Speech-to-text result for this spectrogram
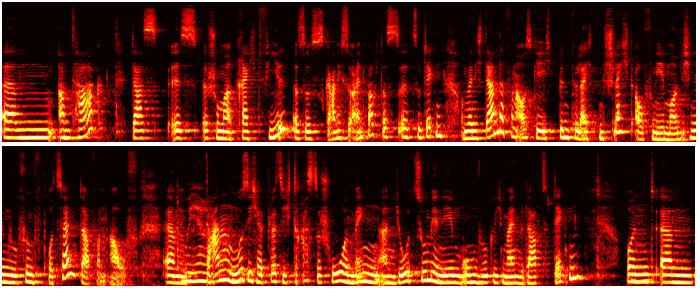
ähm, am Tag. Das ist schon mal recht viel. Also es ist gar nicht so einfach, das äh, zu decken. Und wenn ich dann davon ausgehe, ich bin vielleicht ein Schlechtaufnehmer und ich nehme nur fünf Prozent davon auf, ähm, oh ja. dann muss ich halt plötzlich drastisch hohe Mengen an Jod zu mir nehmen, um wirklich meinen Bedarf zu decken. Und ähm,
